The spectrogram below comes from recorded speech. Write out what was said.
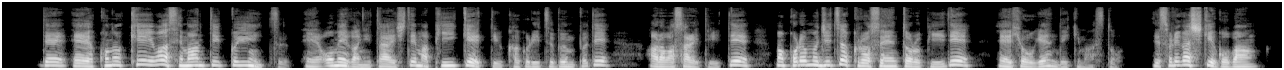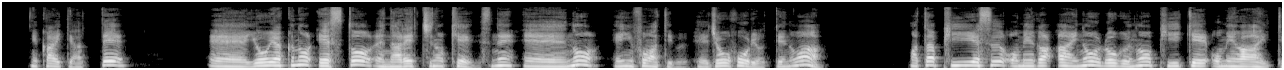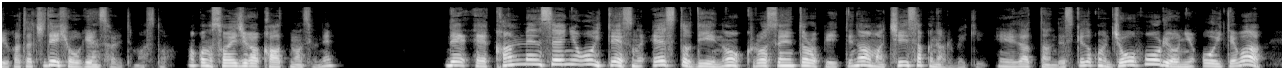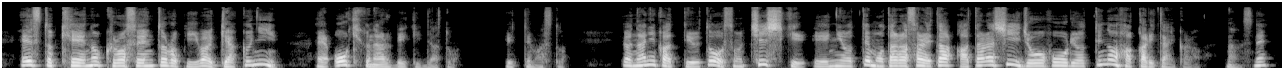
で、えー、この K はセマンティックユニッツ、えー、オメガに対して、まあ、PK っていう確率分布で表されていて、まあ、これも実はクロスエントロピーで、えー、表現できますと。で、それが式5番に書いてあって、えー、要約の S と、えー、ナレッジの K ですね、えー、のインフォマティブ、えー、情報量っていうのは、また ps オメガ i のログの pk オメガ i っていう形で表現されてますと。まあ、この添え字が変わってますよね。で、え関連性において、その S と D のクロスエントロピーっていうのはまあ小さくなるべき、えだったんですけど、この情報量においては、S と K のクロスエントロピーは逆にえ大きくなるべきだと言ってますと。何かっていうと、その知識によってもたらされた新しい情報量っていうのを測りたいからなんですね。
